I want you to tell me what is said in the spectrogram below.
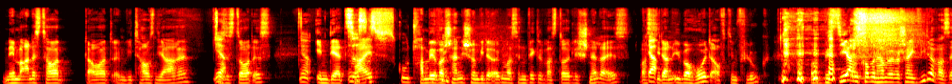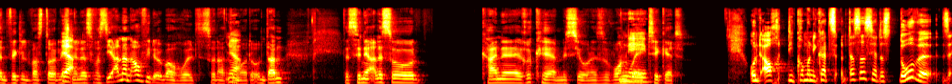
nehmen wir an, es dauert, dauert irgendwie 1000 Jahre, bis Ja. es dort ist. Ja. In der Zeit haben wir wahrscheinlich schon wieder irgendwas entwickelt, was deutlich schneller ist, was Ja. die dann überholt auf dem Flug. Und bis die ankommen, haben wir wahrscheinlich wieder was entwickelt, was deutlich Ja. schneller ist, was die anderen auch wieder überholt, so nach dem. Motto. Und dann, das sind ja alles so keine Rückkehrmissionen, so One-Way-Ticket. Und auch die Kommunikation, das ist ja das Doofe. Se-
